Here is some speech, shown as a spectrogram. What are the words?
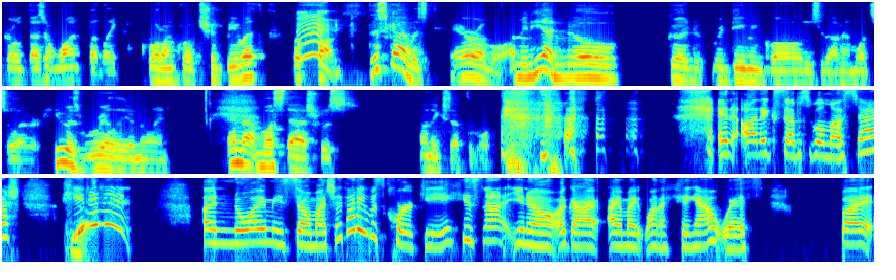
girl doesn't want, but like quote unquote should be with. But Mm. fuck, this guy was terrible. I mean, he had no good redeeming qualities about him whatsoever. He was really annoying, and that mustache was unacceptable. An unacceptable mustache. He Yeah. didn't annoy me so much. I thought he was quirky. He's not, you know, a guy I might want to hang out with. But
